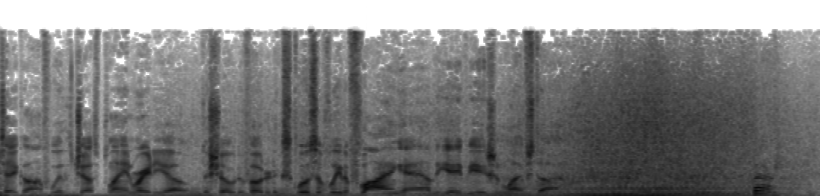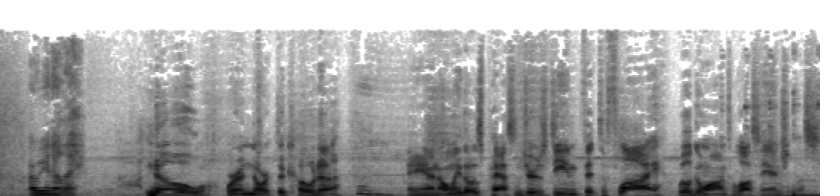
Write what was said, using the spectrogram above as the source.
takeoff with Just Plane Radio, the show devoted exclusively to flying and the aviation lifestyle. Where are we? Are we in LA? No, we're in North Dakota, and only those passengers deemed fit to fly will go on to Los Angeles.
